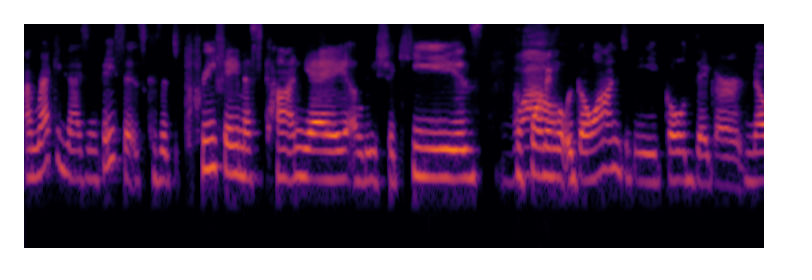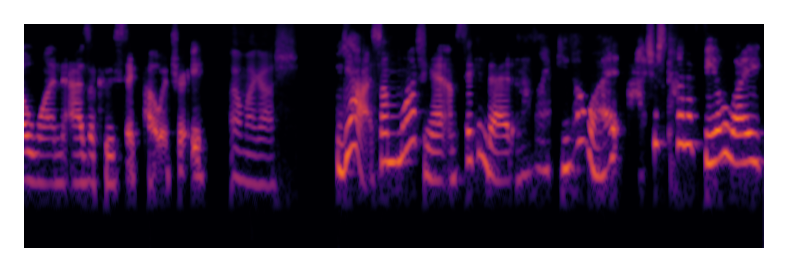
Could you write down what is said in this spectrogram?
I'm recognizing faces because it's pre-famous Kanye, Alicia Keys wow. performing what would go on to be Gold Digger, No One as acoustic poetry. Oh my gosh. Yeah. So I'm watching it. I'm sick in bed and I'm like, you know what? I just kind of feel like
